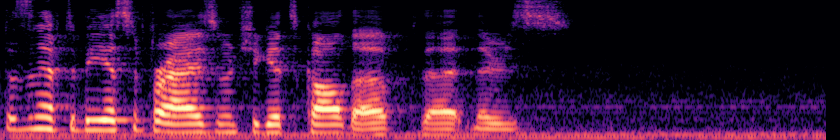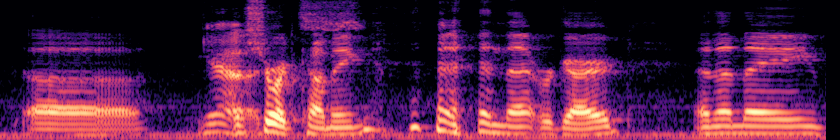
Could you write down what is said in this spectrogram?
doesn't have to be a surprise when she gets called up that there's uh, Yeah. a shortcoming in that regard. And then they,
